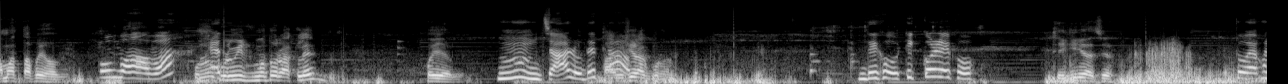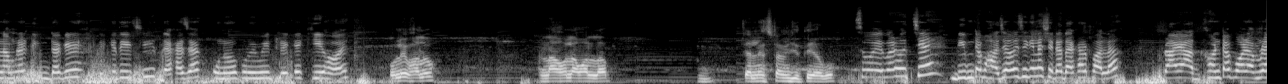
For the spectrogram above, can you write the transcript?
আমার তাপে হবে। ও বাবা। পনেরো কুড়ি মিনিট মতো রাখলে হয়ে যাবে। হুম যা রোদের তার তাপ। বেশি রাখব না। দেখো ঠিক করে রেখো। ঠিকই আছে। তো এখন আমরা ডিমটাকে রেখে দিয়েছি। দেখা যাক পনেরো কুড়ি মিনিট রেখে কি হয়। হলে ভালো। না হলে আমার লাভ। চ্যালেঞ্জটা আমি জিতে যাব। সো এবার হচ্ছে ডিমটা ভাজা হয়েছে কিনা সেটা দেখার পালা। প্রায় আধ ঘণ্টা পর আমরা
